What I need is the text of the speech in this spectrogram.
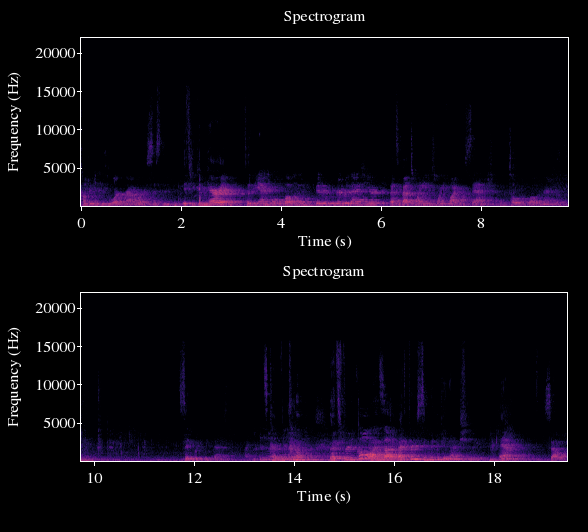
coming into our groundwater system. If you compare it to the annual flow in the Bitter River that year, that's about 20 to 25 percent of the total flow in that river. Does anybody think that's, I think it's kind of cool. That's pretty cool. That's, uh, that's pretty significant, actually. And so,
